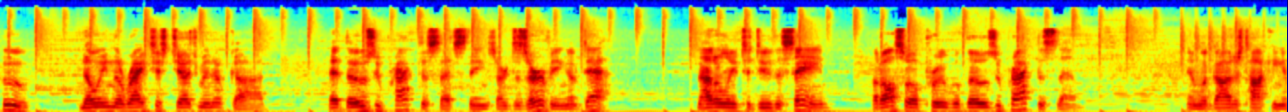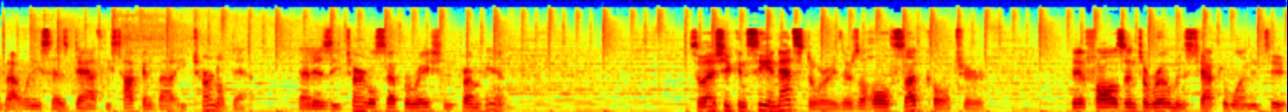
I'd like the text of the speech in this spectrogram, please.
who, knowing the righteous judgment of God, that those who practice such things are deserving of death, not only to do the same, but also approve of those who practice them. And what God is talking about when he says death, he's talking about eternal death, that is, eternal separation from him. So, as you can see in that story, there's a whole subculture that falls into Romans chapter 1 and 2.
